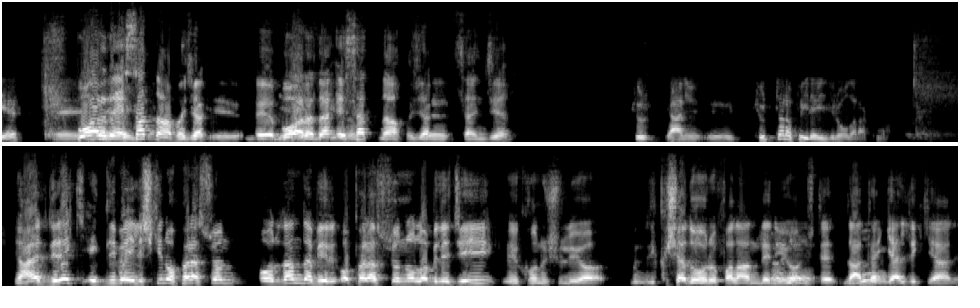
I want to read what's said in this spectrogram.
diye. E, bu arada Esat ne yapacak? E, e, bu arada Esat ne yapacak e, sence? Kürt, yani e, Kürt tarafı ile ilgili olarak mı? Yani direkt İdlib'e ilişkin operasyon oradan da bir operasyonun olabileceği e, konuşuluyor. Kışa doğru falan deniyor Şöyle, işte. Zaten bu, geldik yani.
